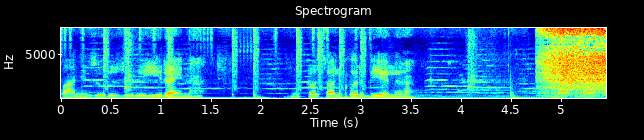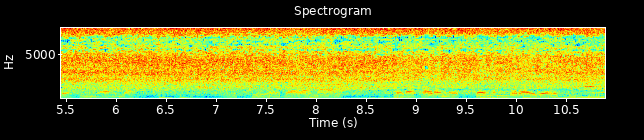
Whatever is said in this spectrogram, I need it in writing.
पाणी जुरू झुरूही राहिना. मोटर चालू कर दिलं थोडा फाडा नेक्स्ट नंबर आयडिया होती.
